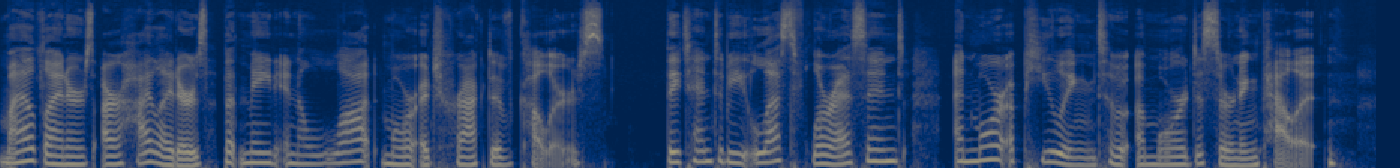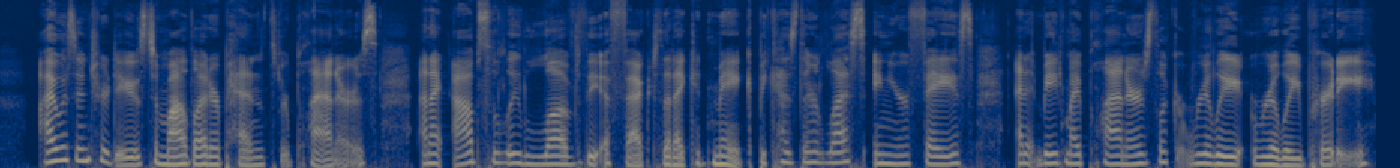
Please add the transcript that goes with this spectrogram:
Mildliners are highlighters, but made in a lot more attractive colors. They tend to be less fluorescent and more appealing to a more discerning palette. I was introduced to Mildliner pens through planners, and I absolutely loved the effect that I could make because they're less in your face and it made my planners look really, really pretty.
